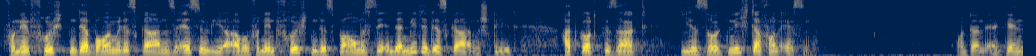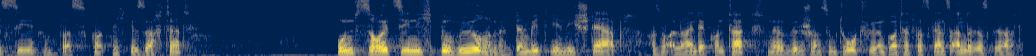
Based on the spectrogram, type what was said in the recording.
von den Früchten der Bäume des Gartens essen wir, aber von den Früchten des Baumes, der in der Mitte des Gartens steht, hat Gott gesagt, ihr sollt nicht davon essen. Und dann ergänzt sie, was Gott nicht gesagt hat, und sollt sie nicht berühren, damit ihr nicht sterbt. Also allein der Kontakt ne, würde schon zum Tod führen. Gott hat was ganz anderes gesagt.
